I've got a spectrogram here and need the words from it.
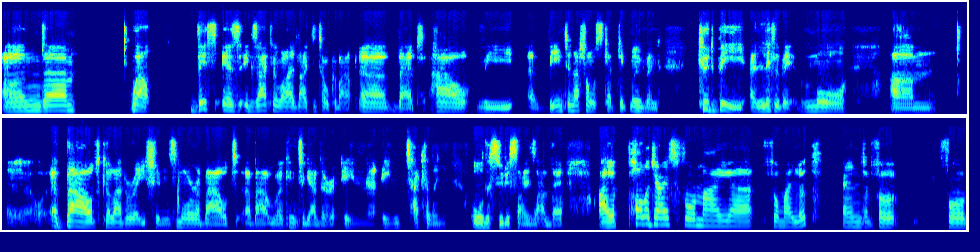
And um, well, this is exactly what I'd like to talk about, uh, that how the, the international skeptic movement could be a little bit more um, about collaborations, more about about working together in in tackling all the pseudoscience out there. I apologize for my uh, for my look and for for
